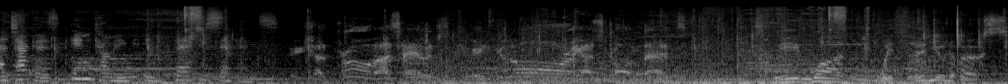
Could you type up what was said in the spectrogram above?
Attackers incoming in 30 seconds. We shall prove ourselves in glorious combat. We won with the universe.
